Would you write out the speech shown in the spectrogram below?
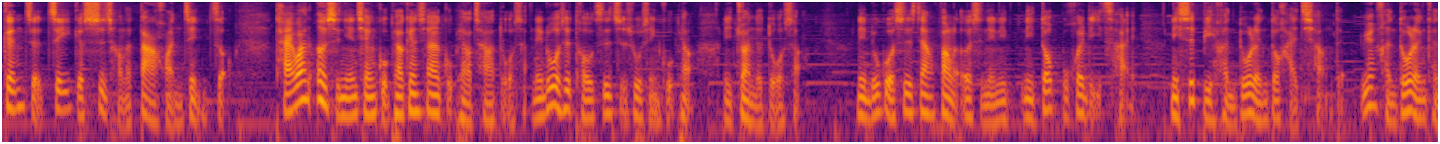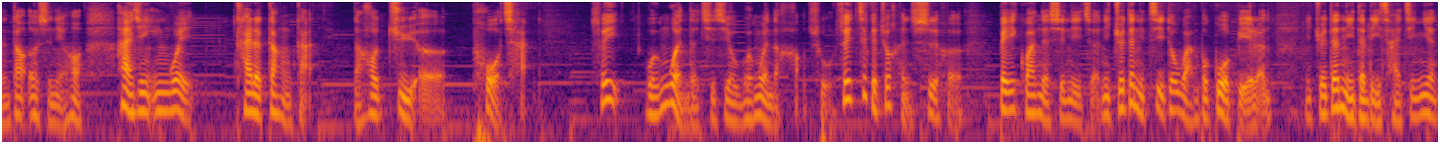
跟着这一个市场的大环境走。台湾二十年前股票跟现在股票差多少？你如果是投资指数型股票，你赚了多少？你如果是这样放了二十年，你你都不会理财。你是比很多人都还强的，因为很多人可能到二十年后，他已经因为开了杠杆，然后巨额破产，所以稳稳的其实有稳稳的好处，所以这个就很适合悲观的心理者。你觉得你自己都玩不过别人，你觉得你的理财经验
